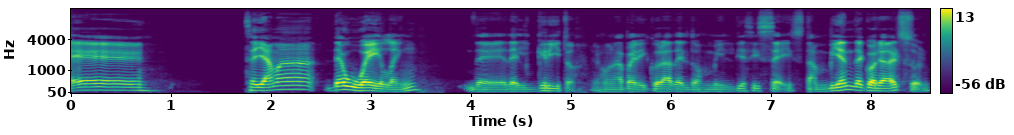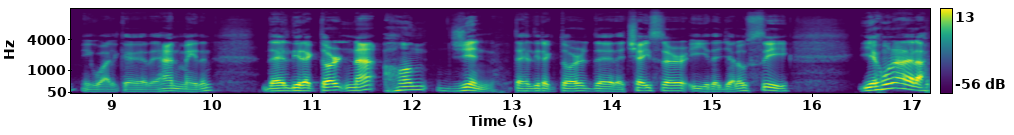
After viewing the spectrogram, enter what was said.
Eh, se llama The Wailing, de, del Grito. Es una película del 2016, también de Corea del Sur, igual que The Handmaiden, del director Na Hong Jin. Este es el director de The Chaser y The Yellow Sea. Y es una de las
